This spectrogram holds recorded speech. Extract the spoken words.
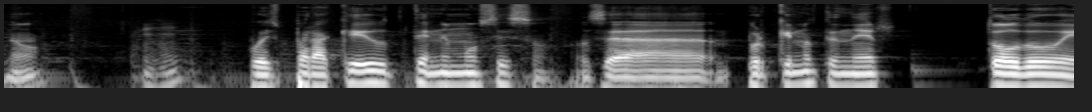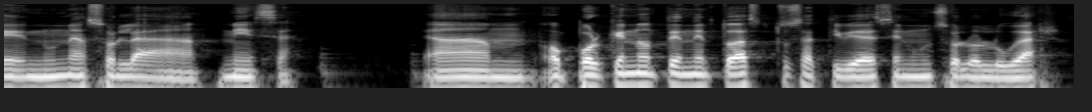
¿no? Pues ¿para qué tenemos eso? O sea, ¿por qué no tener todo en una sola mesa? ¿O por qué no tener todas tus actividades en un solo lugar?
